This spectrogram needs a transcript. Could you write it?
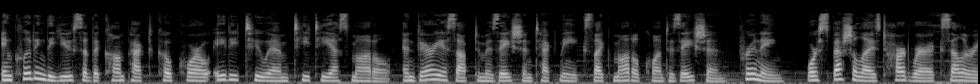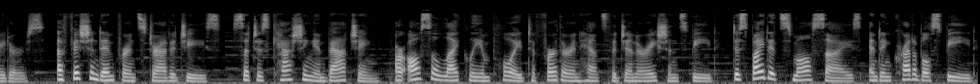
including the use of the compact Kokoro 82M TTS model and various optimization techniques like model quantization, pruning, or specialized hardware accelerators. Efficient inference strategies, such as caching and batching, are also likely employed to further enhance the generation speed. Despite its small size and incredible speed,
